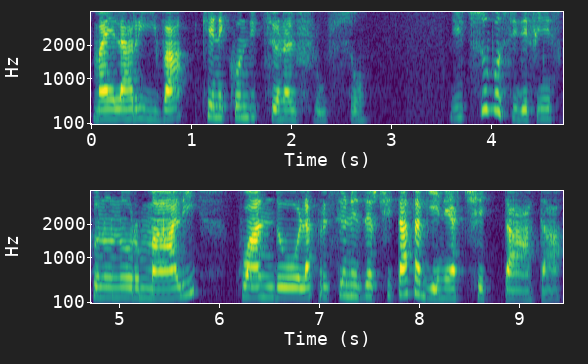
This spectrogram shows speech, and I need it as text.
ma è la riva che ne condiziona il flusso. Gli tsubo si definiscono normali quando la pressione esercitata viene accettata,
